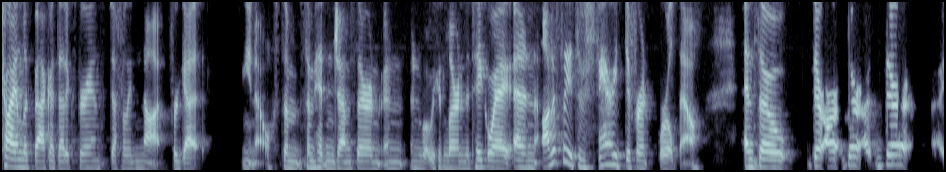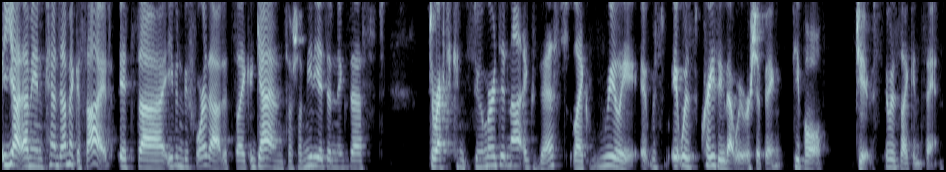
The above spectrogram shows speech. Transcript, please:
try and look back at that experience, definitely not forget, you know, some some hidden gems there and and, and what we could learn in the takeaway. And honestly, it's a very different world now. And so there are there there yeah, I mean, pandemic aside, it's uh, even before that, it's like again, social media didn't exist, direct to consumer did not exist. Like really, it was it was crazy that we were shipping people juice. It was like insane,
